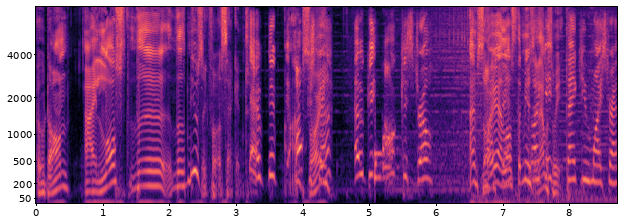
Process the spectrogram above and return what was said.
hold on, I lost the the music for a second. No, the, the I'm orchestra. sorry. Okay, orchestra. I'm sorry, I lost the music. Like That was it. sweet. Thank you, Maestro.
